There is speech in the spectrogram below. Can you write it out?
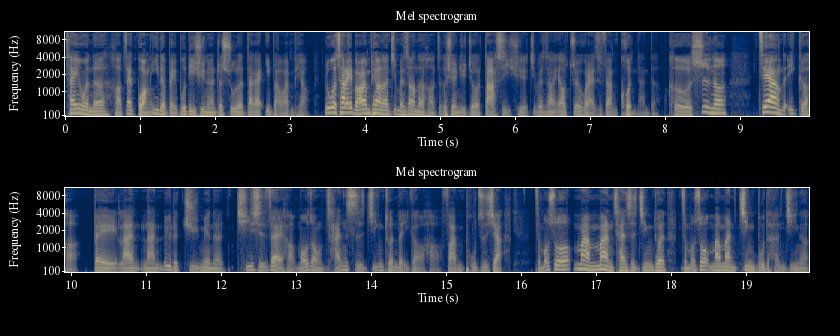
蔡英文呢哈，在广义的北部地区呢就输了大概一百万票。如果差了一百万票呢，基本上呢哈，这个选举就大势已去了，基本上要追回来是非常困难的。可是呢，这样的一个哈北蓝南绿的局面呢，其实在哈某种蚕食鲸吞的一个哈反扑之下。怎么说慢慢蚕食鲸吞？怎么说慢慢进步的痕迹呢？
